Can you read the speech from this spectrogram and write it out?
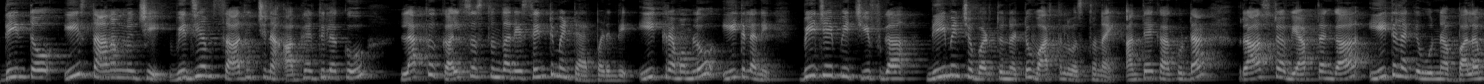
దీంతో ఈ స్థానం నుంచి విజయం సాధించిన అభ్యర్థులకు లక్ కలిసొస్తుందనే సెంటిమెంట్ ఏర్పడింది. ఈ క్రమంలో ఈటలని బీజేపీ చీఫ్గా నియమించబడుతున్నట్టు వార్తలు వస్తున్నాయి. అంతేకాకుండా రాష్ట్ర వ్యాప్తంగా ఈటలకి ఉన్న బలం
